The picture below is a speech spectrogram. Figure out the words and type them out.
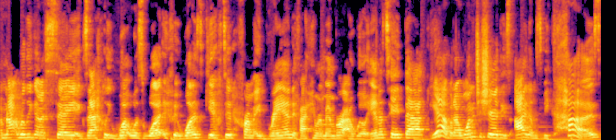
I'm not really gonna say exactly what was what. If it was gifted from a brand, if I can remember, I will annotate that. Yeah, but I wanted to share these items because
